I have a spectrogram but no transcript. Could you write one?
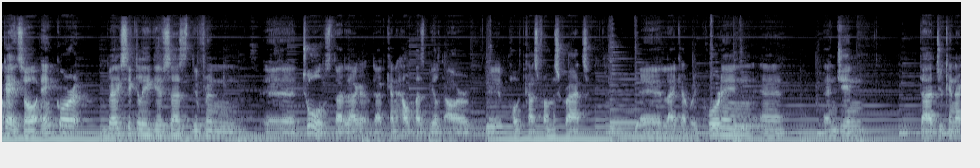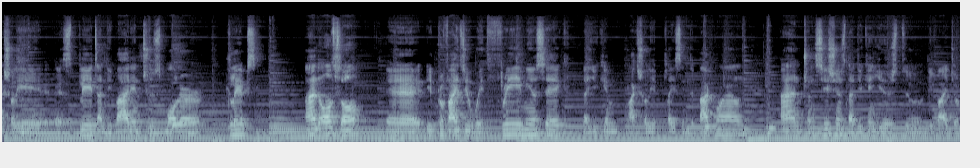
Okay, so Anchor basically gives us different uh, tools that, that can help us build our uh, podcast from scratch, uh, like a recording uh, engine that you can actually uh, split and divide into smaller clips, and also uh, it provides you with free music that you can actually place in the background and transitions that you can use to divide your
